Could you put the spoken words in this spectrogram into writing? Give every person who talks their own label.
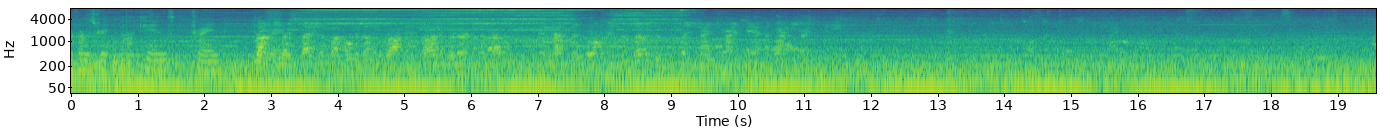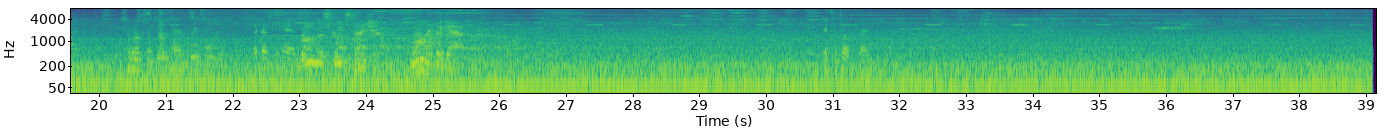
Speaker 1: Roma Street, uh, Cairns train.
Speaker 2: Roma
Speaker 1: train.
Speaker 2: Street Station, platform is on the right hand side in the direction of travel. If customers for long distance services, please change trains here at Roma Street.
Speaker 1: So else is Cairns? That goes to Cairns.
Speaker 3: Roma Street Station. The gap.
Speaker 1: It's a tilt train.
